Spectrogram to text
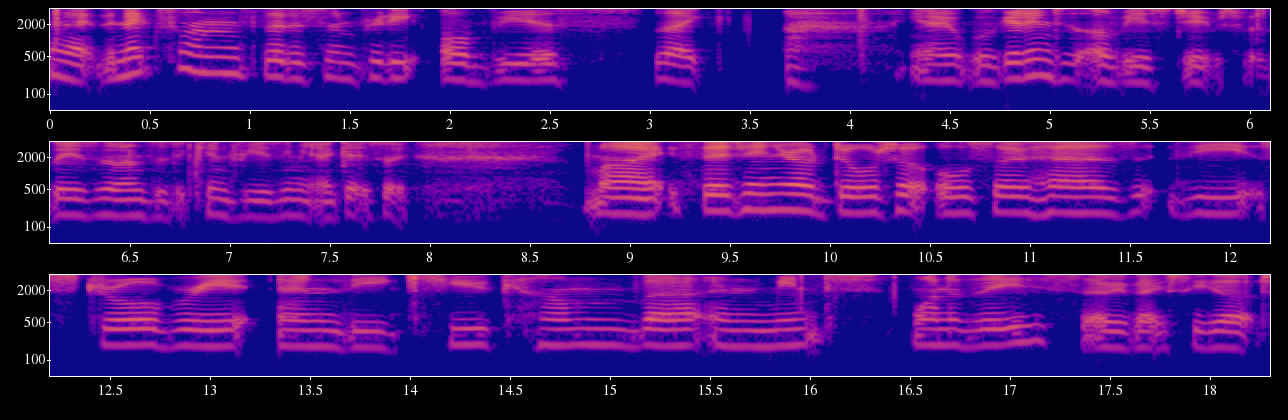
the next ones that are some pretty obvious like you know we'll get into the obvious dupes but these are the ones that are confusing me. Okay so my 13 year old daughter also has the strawberry and the cucumber and mint one of these. So we've actually got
